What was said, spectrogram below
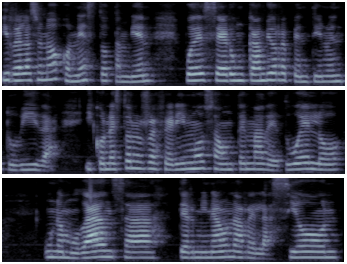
Y relacionado con esto también puede ser un cambio repentino en tu vida. Y con esto nos referimos a un tema de duelo, una mudanza, terminar una relación,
